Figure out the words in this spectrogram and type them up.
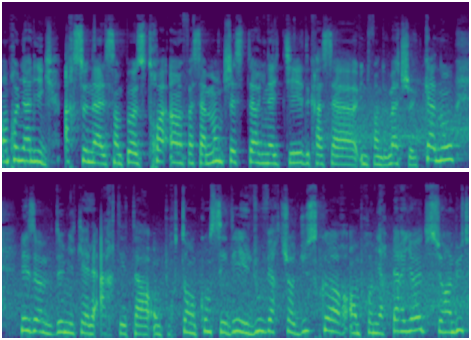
En Première Ligue, Arsenal s'impose 3-1 face à Manchester United grâce à une fin de match canon. Les hommes de Mikel Arteta ont pourtant concédé l'ouverture du score en première période sur un but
